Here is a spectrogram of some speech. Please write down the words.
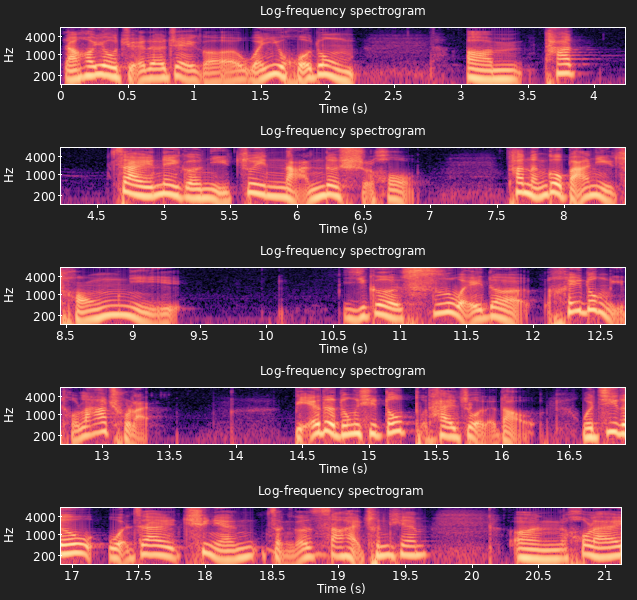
然后又觉得这个文艺活动，嗯，它在那个你最难的时候，它能够把你从你一个思维的黑洞里头拉出来，别的东西都不太做得到。我记得我在去年整个上海春天，嗯，后来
